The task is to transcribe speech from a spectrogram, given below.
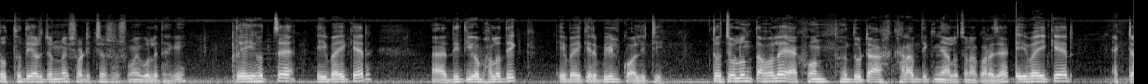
তথ্য দেওয়ার জন্যই সঠিকটা সবসময় বলে থাকি। তো এই হচ্ছে এই বাইকের দ্বিতীয় ভালো দিক, এই বাইকের বিল্ড কোয়ালিটি তো চলুন তাহলে এখন দুটা খারাপ দিক নিয়ে আলোচনা করা যাক। এই বাইকের একটা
